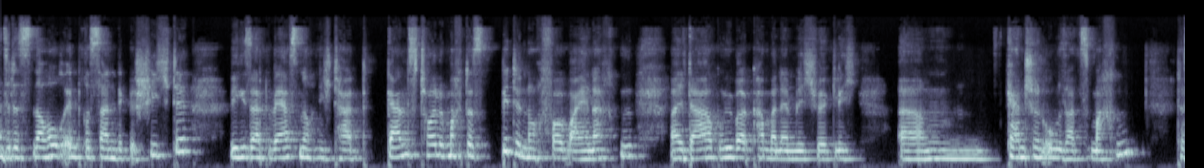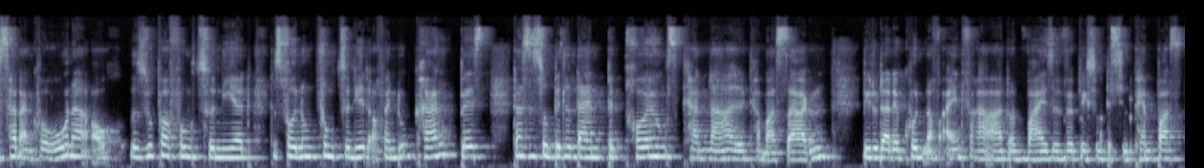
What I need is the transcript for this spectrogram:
Also das ist eine hochinteressante Geschichte. Wie gesagt, wer es noch nicht hat, ganz toll. Macht das bitte noch vor Weihnachten, weil darüber kann man nämlich wirklich ähm, ganz schön Umsatz machen. Das hat an Corona auch super funktioniert. Das funktioniert auch, wenn du krank bist. Das ist so ein bisschen dein Betreuungskanal, kann man sagen, wie du deine Kunden auf einfache Art und Weise wirklich so ein bisschen pamperst,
